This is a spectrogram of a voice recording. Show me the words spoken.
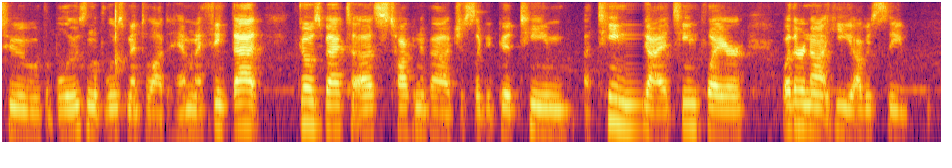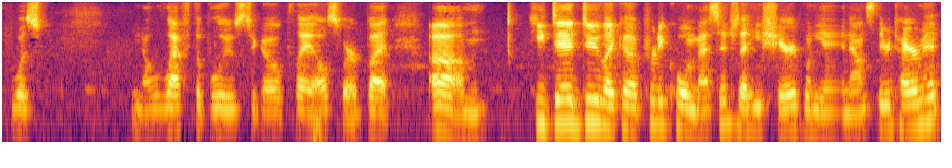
to the Blues, and the Blues meant a lot to him. And I think that goes back to us talking about just like a good team, a team guy, a team player, whether or not he obviously was, you know, left the Blues to go play elsewhere. But um, he did do like a pretty cool message that he shared when he announced the retirement,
